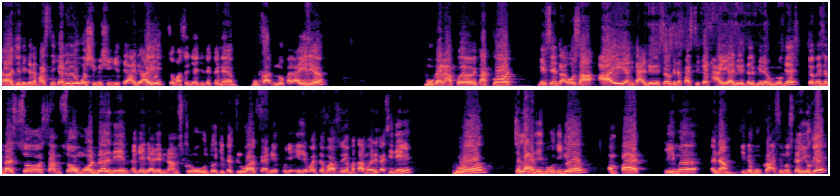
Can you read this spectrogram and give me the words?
uh, kita kena pastikan dulu washing machine kita ada air. So maksudnya kita kena buka dulu air dia. Bukan apa, takut mesin tak rosak, air yang tak ada. So kena pastikan air ada terlebih dahulu, okey? Untuk mesin basuh Samsung model ni, okey dia ada 6 skru untuk kita keluarkan dia punya inlet water valve. So yang pertama dekat sini, dua, celah ni dua, tiga, empat, lima, enam. Kita buka semua sekali, okey?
